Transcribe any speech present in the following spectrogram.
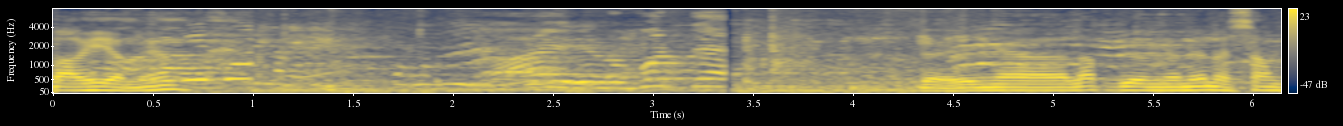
Bảo hiểm nữa ra để anh uh, lắp gương cho nữa là xong.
